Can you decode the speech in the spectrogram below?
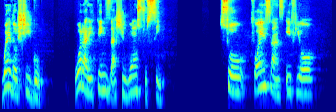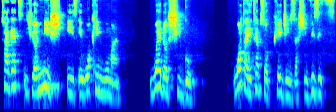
Where does she go? What are the things that she wants to see? So, for instance, if your target, if your niche is a working woman, where does she go? What are the types of pages that she visits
